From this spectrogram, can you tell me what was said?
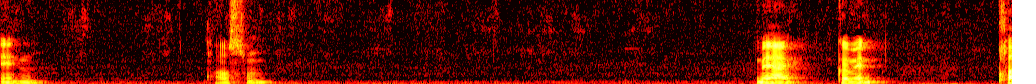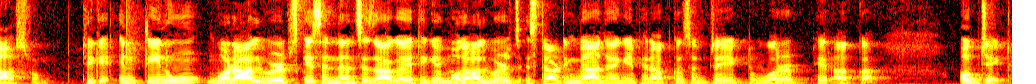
in classroom. May I come in? Classroom. ठीक है? इन तीनों मोरल वर्ब्स के सेंटेंसेस आ गए ठीक है? मोरल वर्ब्स स्टार्टिंग में आ जाएँगे फिर आपका सब्जेक्ट वर्ब फिर आपका ऑब्जेक्ट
